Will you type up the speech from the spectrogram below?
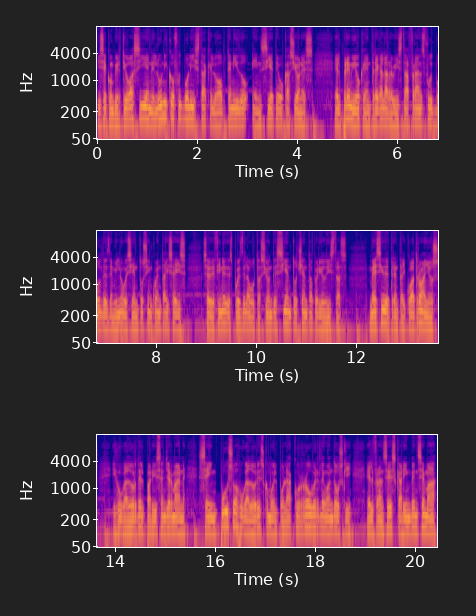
y se convirtió así en el único futbolista que lo ha obtenido en siete ocasiones. El premio que entrega la revista France Football desde 1956 se define después de la votación de 180 periodistas. Messi, de 34 años y jugador del Paris Saint-Germain, se impuso a jugadores como el polaco Robert Lewandowski, el francés Karim Benzema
